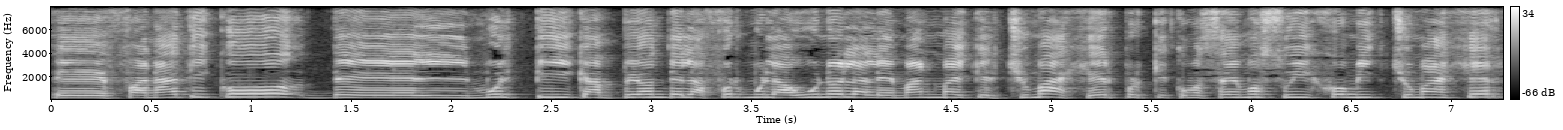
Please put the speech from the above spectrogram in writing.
eh, fanático del multicampeón de la Fórmula 1, el alemán Michael Schumacher, porque como sabemos su hijo Mick Schumacher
